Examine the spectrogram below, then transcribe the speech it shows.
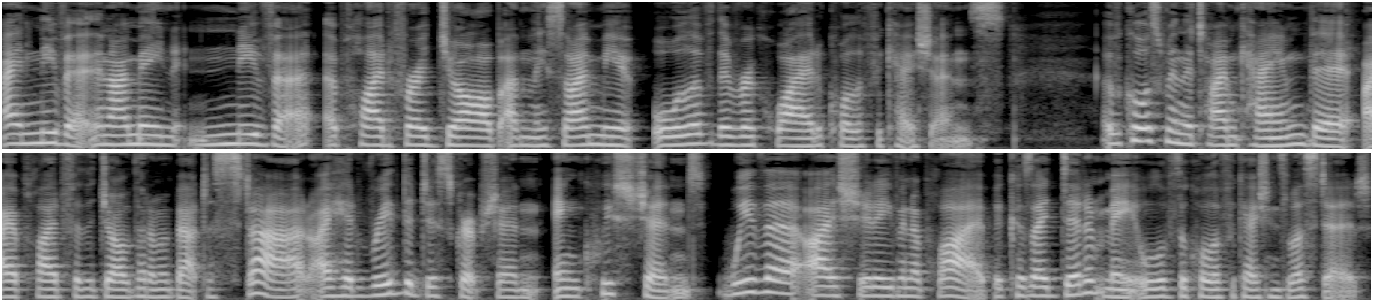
I never, and I mean never, applied for a job unless I met all of the required qualifications. Of course, when the time came that I applied for the job that I'm about to start, I had read the description and questioned whether I should even apply because I didn't meet all of the qualifications listed.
